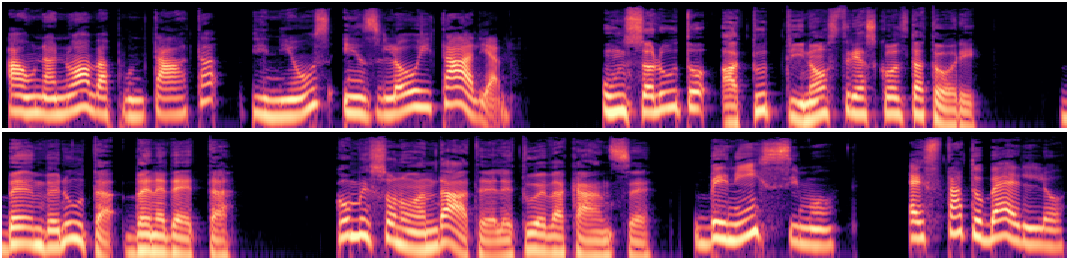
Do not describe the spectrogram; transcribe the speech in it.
a una nuova puntata di News in Slow Italian. Un saluto a tutti i nostri ascoltatori. Benvenuta, Benedetta. Come sono andate le tue vacanze? Benissimo. È stato bello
